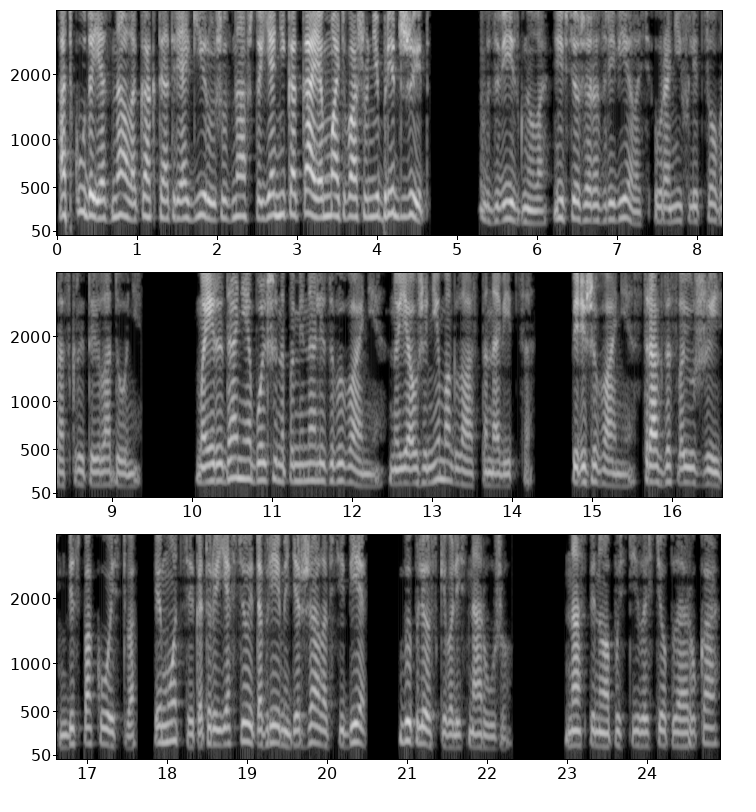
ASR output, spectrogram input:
Откуда я знала, как ты отреагируешь, узнав, что я никакая мать вашу не Бриджит? Взвизгнула и все же разревелась, уронив лицо в раскрытые ладони. Мои рыдания больше напоминали завывание, но я уже не могла остановиться. Переживания, страх за свою жизнь, беспокойство, эмоции, которые я все это время держала в себе, выплескивались наружу. На спину опустилась теплая рука,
